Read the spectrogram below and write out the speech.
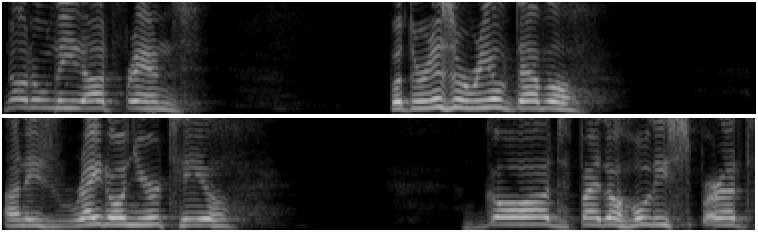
Not only that, friends, but there is a real devil, and he's right on your tail. God, by the Holy Spirit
